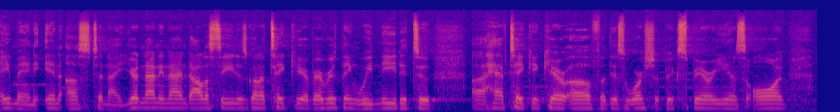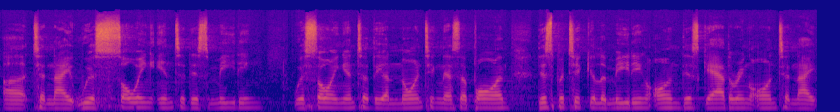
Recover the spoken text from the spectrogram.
amen, in us tonight. Your $99 seed is going to take care of everything we needed to uh, have taken care of for this worship experience on uh, tonight. We're sowing into this meeting. We're sowing into the anointing that's upon this particular meeting, on this gathering, on tonight.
